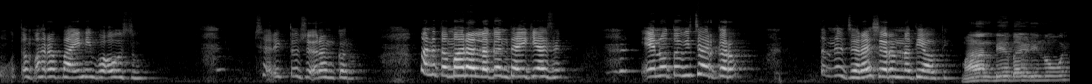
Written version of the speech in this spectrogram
હું તમારા ભાઈની વહુ છું. છરીક તો શરમ કરો. અને તમારા લગ્ન થઈ ગયા છે. એનો તો વિચાર કરો. તમને જરાય શરમ નથી આવતી. માણસ બે બાયડી નો હોય?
